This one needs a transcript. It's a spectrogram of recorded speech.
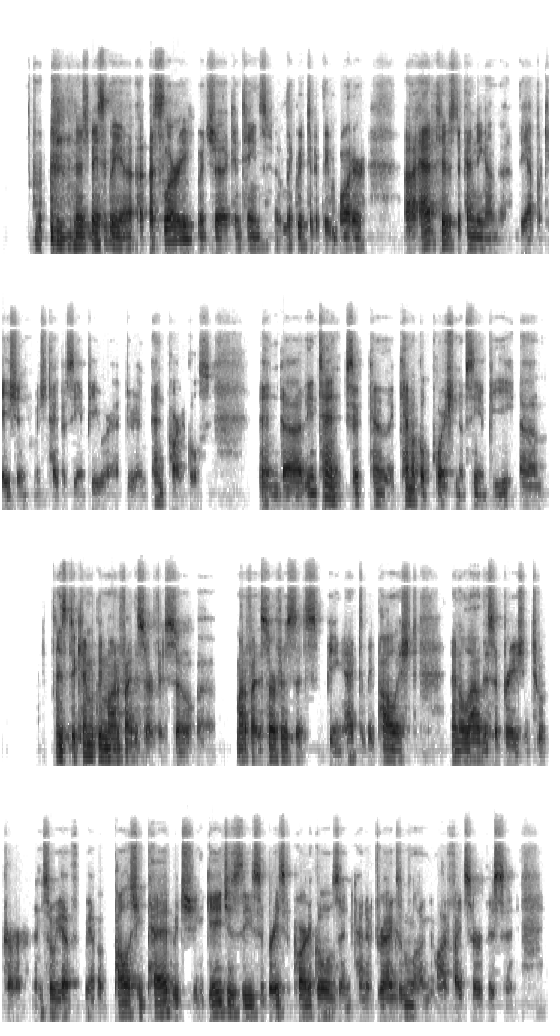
there's basically a, a slurry which uh, contains liquid, typically water, uh, additives depending on the, the application, which type of CMP we're after, and, and particles. And uh, the intent, kind of the chemical portion of CMP, um, is to chemically modify the surface. So uh, modify the surface that's being actively polished and allow this abrasion to occur. And so we have we have a polishing pad which engages these abrasive particles and kind of drags them along the modified surface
